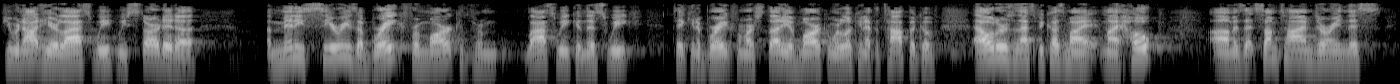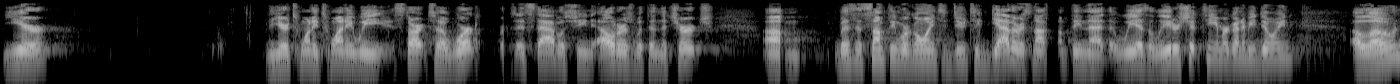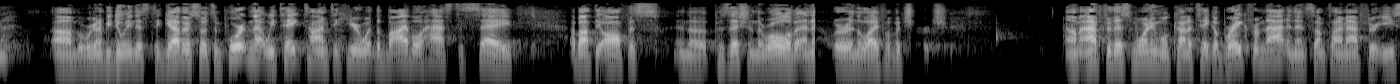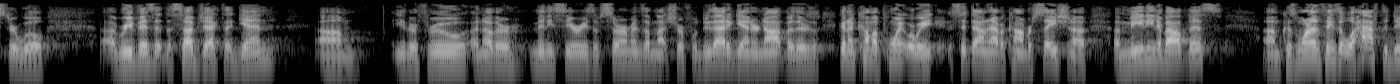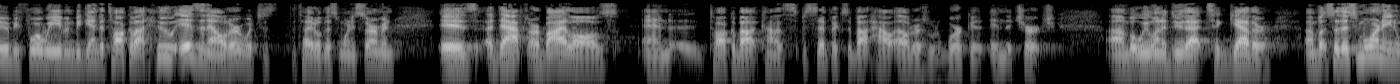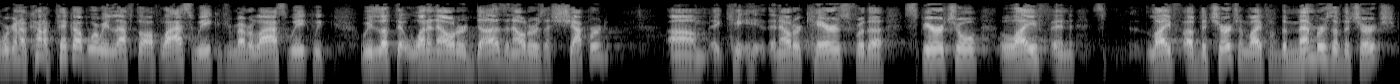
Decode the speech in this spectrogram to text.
If you were not here last week, we started a, a mini series, a break from Mark from last week and this week, taking a break from our study of Mark and we're looking at the topic of elders and that's because my, my hope um, is that sometime during this year, the year 2020, we start to work towards establishing elders within the church. Um, this is something we're going to do together. It's not something that we as a leadership team are going to be doing alone um, but we're going to be doing this together. So it's important that we take time to hear what the Bible has to say about the office and the position, the role of an elder in the life of a church. Um, after this morning, we'll kind of take a break from that, and then sometime after Easter, we'll uh, revisit the subject again, um, either through another mini series of sermons. I'm not sure if we'll do that again or not, but there's going to come a point where we sit down and have a conversation, a, a meeting about this. Because um, one of the things that we'll have to do before we even begin to talk about who is an elder, which is the title of this morning's sermon, is adapt our bylaws and uh, talk about kind of specifics about how elders would work in the church. Um, but we want to do that together. Um, but so this morning we're going to kind of pick up where we left off last week. If you remember last week, we we looked at what an elder does. An elder is a shepherd. Um, it, an elder cares for the spiritual life and life of the church and life of the members of the church.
